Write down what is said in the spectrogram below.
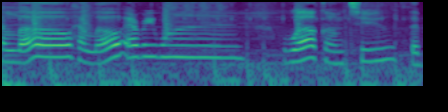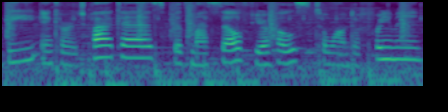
Hello, hello, everyone. Welcome to the Be Encouraged podcast with myself, your host, Tawanda Freeman.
